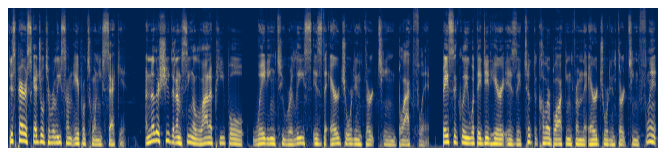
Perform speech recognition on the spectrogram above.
This pair is scheduled to release on April 22nd. Another shoe that I'm seeing a lot of people waiting to release is the Air Jordan 13 Black Flint. Basically, what they did here is they took the color blocking from the Air Jordan 13 Flint,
